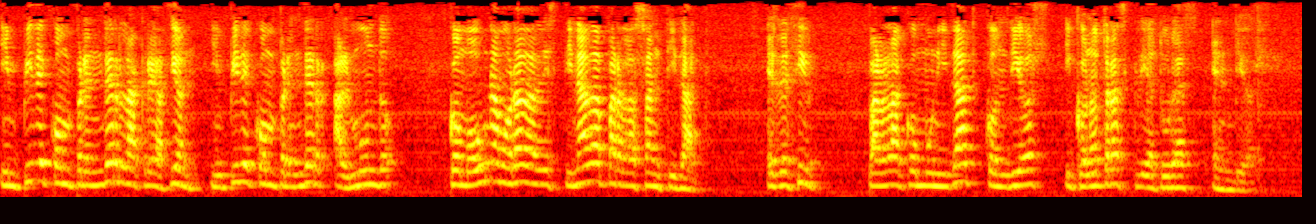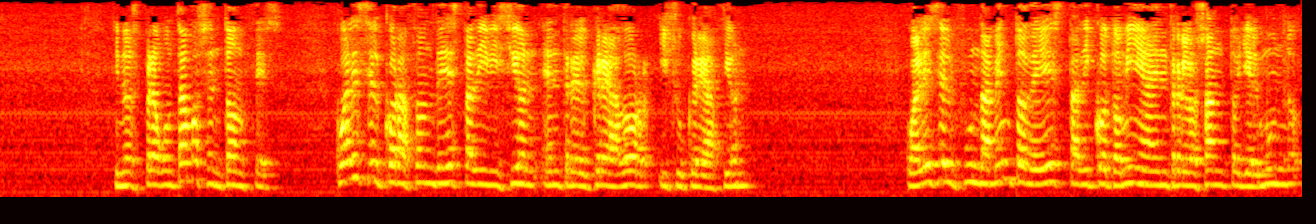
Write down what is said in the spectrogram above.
impide comprender la creación, impide comprender al mundo como una morada destinada para la santidad, es decir, para la comunidad con Dios y con otras criaturas en Dios. Y nos preguntamos entonces, ¿cuál es el corazón de esta división entre el Creador y su creación? ¿Cuál es el fundamento de esta dicotomía entre lo santo y el mundo?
